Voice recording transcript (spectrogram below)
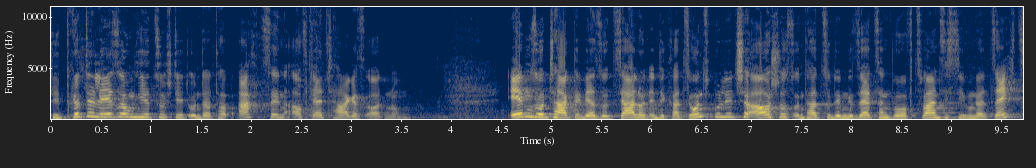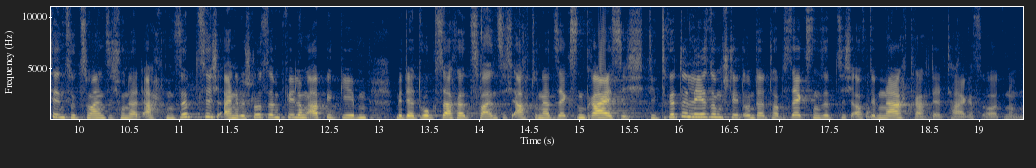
Die dritte Lesung hierzu steht unter Top 18 auf der Tagesordnung. Ebenso tagte der Sozial- und Integrationspolitische Ausschuss und hat zu dem Gesetzentwurf 20.716 zu 20.178 eine Beschlussempfehlung abgegeben mit der Drucksache 20.836. Die dritte Lesung steht unter Top 76 auf dem Nachtrag der Tagesordnung.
